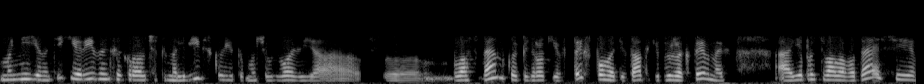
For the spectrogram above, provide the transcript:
мені є не тільки рівненська кров, частина Львівської, тому що в Львові я е, була студенткою 5 років тих спогадів, та таких дуже активних. Е, я працювала в Одесі, е,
